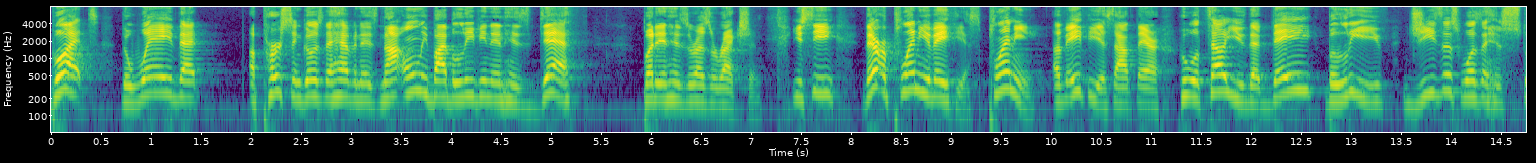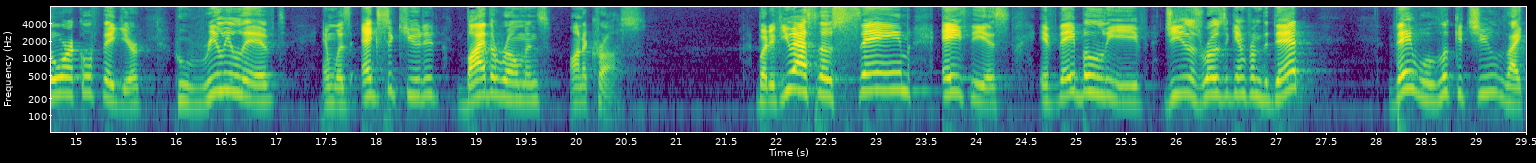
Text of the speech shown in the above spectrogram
But the way that a person goes to heaven is not only by believing in his death, but in his resurrection. You see, there are plenty of atheists, plenty of atheists out there who will tell you that they believe Jesus was a historical figure who really lived and was executed by the Romans on a cross. But if you ask those same atheists if they believe Jesus rose again from the dead, they will look at you like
